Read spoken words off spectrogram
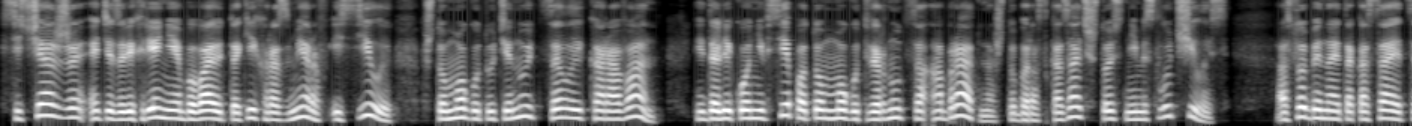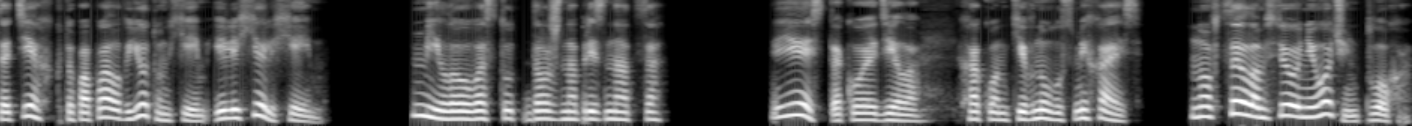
сейчас же эти завихрения бывают таких размеров и силы, что могут утянуть целый караван, и далеко не все потом могут вернуться обратно, чтобы рассказать, что с ними случилось. Особенно это касается тех, кто попал в Йотунхейм или Хельхейм. Мило у вас тут, должна признаться. Есть такое дело, Хакон кивнул, усмехаясь. Но в целом все не очень плохо.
